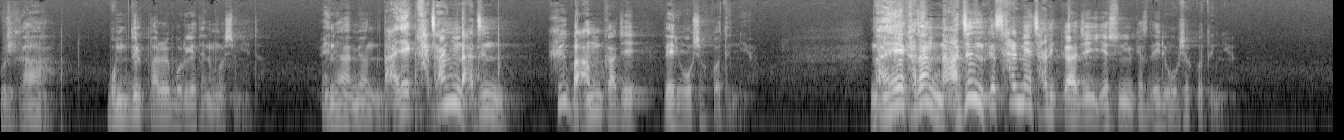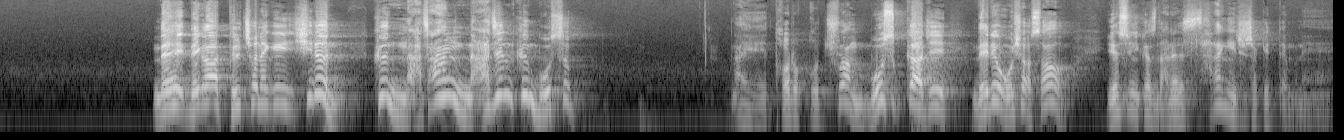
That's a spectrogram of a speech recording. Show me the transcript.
우리가 몸둘 바를 모르게 되는 것입니다. 왜냐하면 나의 가장 낮은 그 마음까지 내려오셨거든요. 나의 가장 낮은 그 삶의 자리까지 예수님께서 내려오셨거든요. 내, 내가 들춰내기 싫은 그 가장 낮은 그 모습, 나의 더럽고 추한 모습까지 내려오셔서 예수님께서 나를 사랑해 주셨기 때문에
